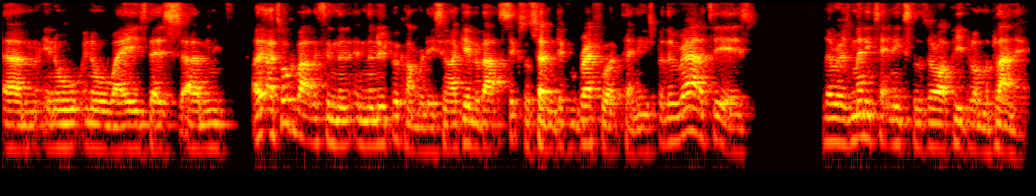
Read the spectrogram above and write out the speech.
um, in all in all ways. There's um, I, I, talk about this in the in the new book I'm releasing. I give about six or seven different breathwork techniques. But the reality is, there are as many techniques as there are people on the planet.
